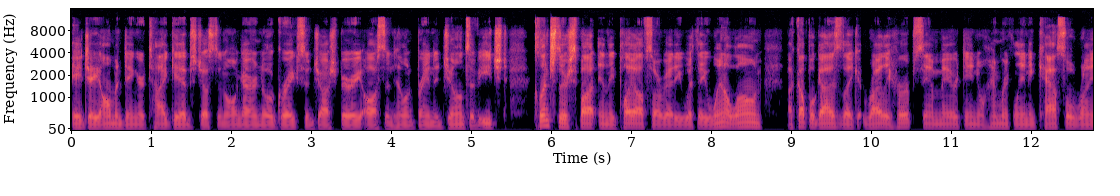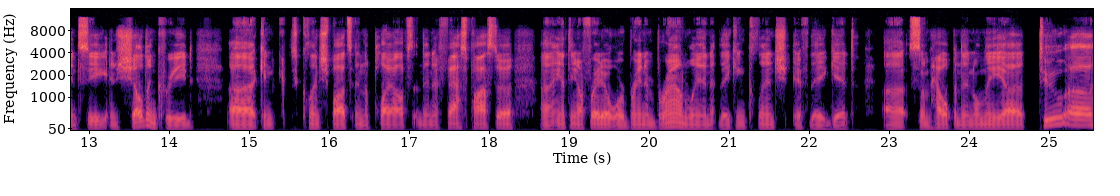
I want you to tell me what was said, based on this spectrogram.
AJ Allmendinger, Ty Gibbs, Justin Allgaier, Noah Gragson, Josh Berry, Austin Hill, and Brandon Jones have each clinched their spot in the playoffs already with a win alone. A couple guys like Riley Herbst, Sam Mayer, Daniel Hemric, Landon Cassill, Ryan Sieg, and Sheldon Creed uh, can clinch spots in the playoffs. And then if Fast Pasta, uh, Anthony Alfredo, or Brandon Brown win, they can clinch if they get uh, some help. And then only uh, two uh,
